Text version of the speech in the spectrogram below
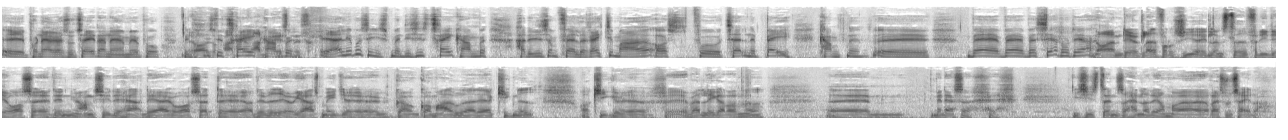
Øh, på nær resultaterne er jeg med på. Men de sidste ret- tre ret kampe, væsentligt. ja lige præcis, men de sidste tre kampe har det ligesom faldet rigtig meget, også på tallene bag kampene. Øh, hvad, hvad, hvad ser du der? Nå, jamen, det er jeg jo glad for, at du siger et eller andet sted, fordi det er jo også øh, det er en nuance i det her. Det er jo også, at, øh, og det ved jeg jo, jeres medie øh, går, går meget ud af det, at kigge ned og kigge, hvad der ligger dernede. Øh, men altså, i sidste ende, så handler det om øh, resultater.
